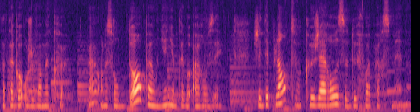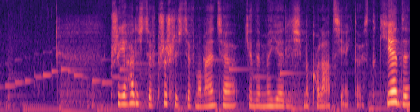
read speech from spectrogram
Dlatego używamy que. tak? One są dopełnieniem tego arrosé. J'ai des plantes que j'arrose deux fois par semaine. Przyjechaliście, przyszliście w momencie, kiedy my jedliśmy kolację i to jest kiedy.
